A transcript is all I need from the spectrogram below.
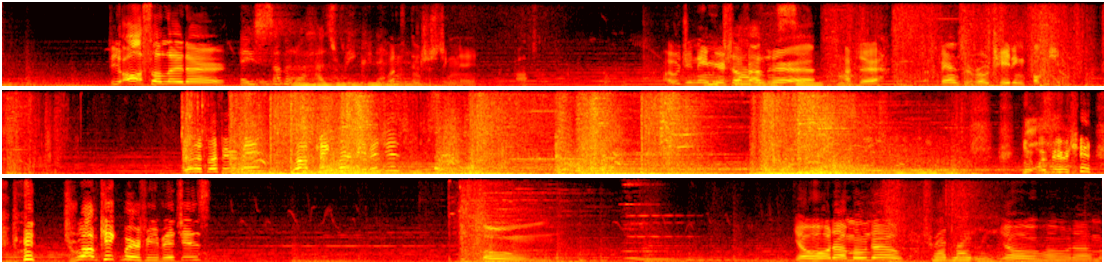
The oscillator. A summoner has reconnected. What an interesting name. Awesome. Why would you name We yourself travel the after uh, after a fan's rotating function? You know that's my favorite band? Rob Pink Murphy, bitches. You know my favorite kid? Drop kick Murphy, bitches. Boom. Yo, hold up, Mundo. Tread lightly. Yo, hold up.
